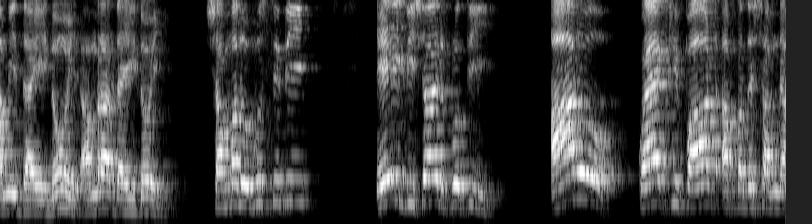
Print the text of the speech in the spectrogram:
আমি দায়ী নই, আমরা দায়ী নই। সম্মান উপস্থিতি এই বিষয়ের প্রতি আরও কয়েকটি পাঠ আপনাদের সামনে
